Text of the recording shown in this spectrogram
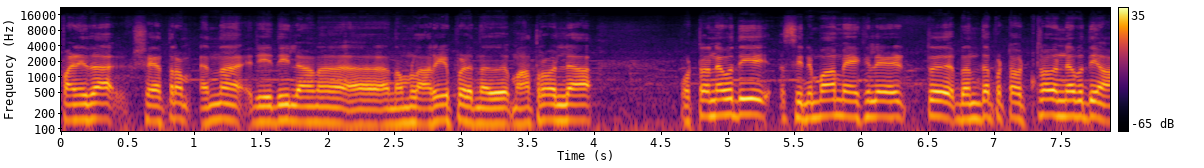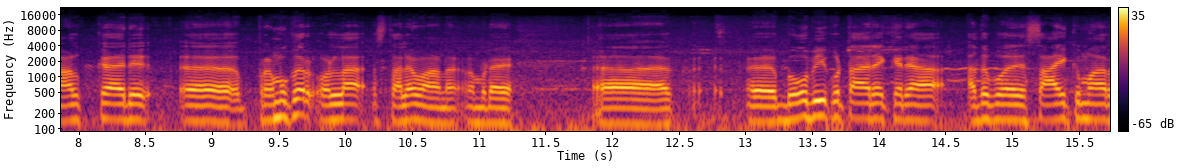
പണിത ക്ഷേത്രം എന്ന രീതിയിലാണ് നമ്മൾ അറിയപ്പെടുന്നത്. മാത്രമല്ല ഒട്ടനവധി സിനിമാ മേഖലയായിട്ട് ബന്ധപ്പെട്ട ഒട്ടനവധി ആൾക്കാർ പ്രമുഖർ ഉള്ള സ്ഥലമാണ് നമ്മുടെ ബോബി കൊട്ടാരക്കര അതുപോലെ സായികുമാർ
